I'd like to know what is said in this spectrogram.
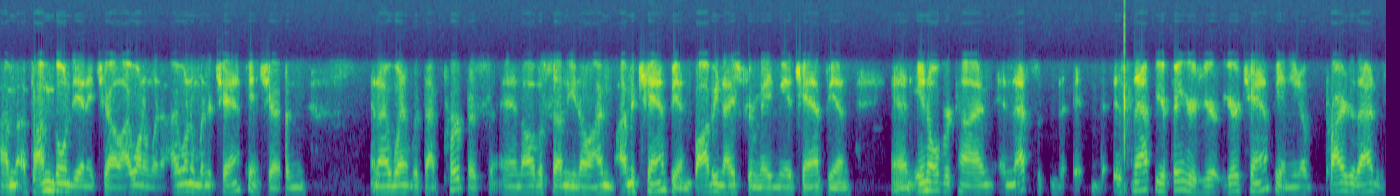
I'm, if I'm going to NHL, I want to win. I want to win a championship, and and I went with that purpose. And all of a sudden, you know, I'm I'm a champion. Bobby Nystrom made me a champion, and in overtime, and that's snap your fingers, you're you're a champion. You know, prior to that, it's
